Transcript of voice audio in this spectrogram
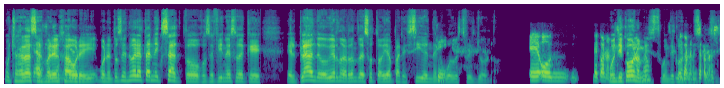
Muchas gracias, gracias Marian Jauregui. Bueno, entonces no era tan exacto, Josefina, eso de que el plan de gobierno de Hernando de Soto había aparecido en el sí. Wall Street Journal. Eh, o The Economist. O The Economist. ¿no? The Economist, The Economist.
